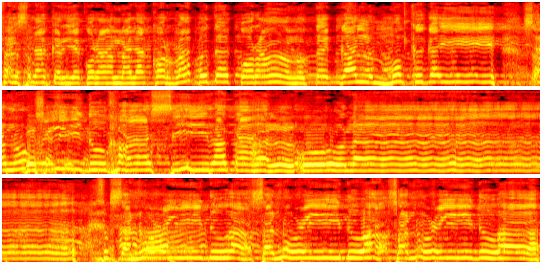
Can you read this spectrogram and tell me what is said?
فیصلہ کریے قرآن نالا کو رب دے قرآن تے گل مک گئی سنو۔ عیدو خاصیرت الاولا سنعيدها سنعيدها سنعيدها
